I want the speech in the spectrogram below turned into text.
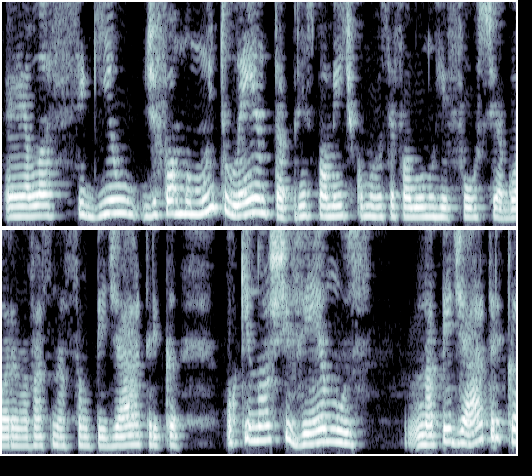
ela seguiu de forma muito lenta, principalmente como você falou no reforço e agora na vacinação pediátrica, porque nós tivemos na pediátrica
